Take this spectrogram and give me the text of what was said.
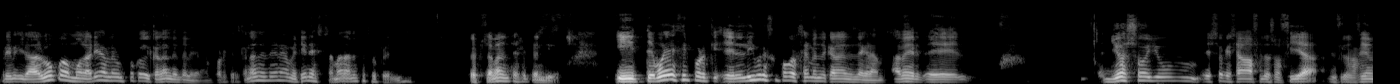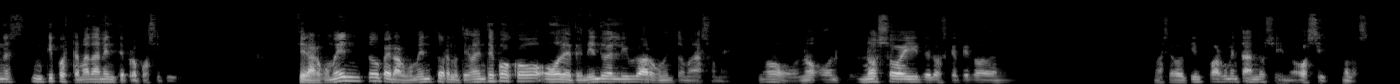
primero, luego molaría hablar un poco del canal de Telegram, porque el canal de Telegram me tiene extremadamente sorprendido. Extremadamente sorprendido. Y te voy a decir porque el libro es un poco el germen del canal de Telegram. A ver, eh, yo soy un, eso que se llama filosofía, en filosofía es un tipo extremadamente propositivo. Es decir, argumento, pero argumento relativamente poco, o dependiendo del libro, argumento más o menos. No, no, no soy de los que pierdo demasiado tiempo argumentando, sino, o sí, no lo sé.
